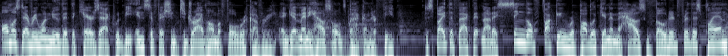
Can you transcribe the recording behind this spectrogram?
Almost everyone knew that the CARES Act would be insufficient to drive home a full recovery and get many households back on their feet. Despite the fact that not a single fucking Republican in the House voted for this plan,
